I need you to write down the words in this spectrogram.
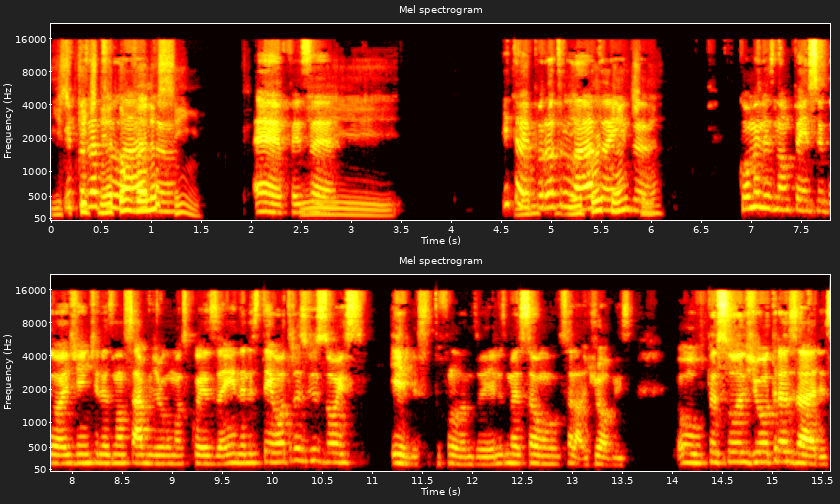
Isso porque a gente nem é tão lado, velho assim. É, pois é. e... é. Então, e, por outro lado ainda, né? Como eles não pensam igual a gente, eles não sabem de algumas coisas ainda, eles têm outras visões eles, estou falando eles, mas são, sei lá, jovens, ou pessoas de outras áreas.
